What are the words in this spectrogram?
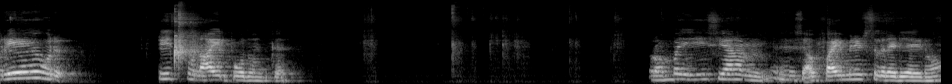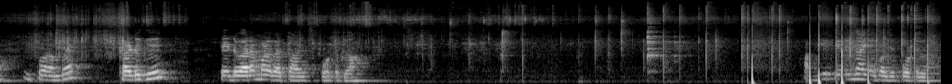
ஒரே ஒரு டீஸ்பூன் ஆயில் போதும் இதுக்கு. ரொம்ப ஈஸியான ஃபைவ் மினிட்ஸில் ரெடி ஆகிடும் இப்போ நம்ம கடுகு ரெண்டு வரமிளகா தாளித்து போட்டுக்கலாம். அப்படியே பெருங்காயம் கொஞ்சம் போட்டுக்கலாம்.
